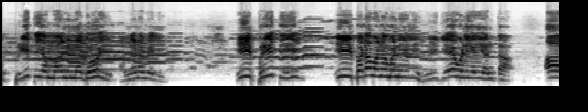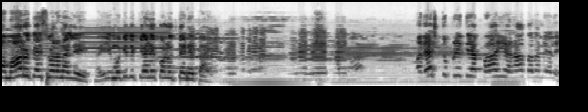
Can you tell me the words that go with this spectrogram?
ಪ್ರೀತಿಯಮ್ಮ ನಿನ್ನದು ಈ ಅಣ್ಣನ ಮೇಲೆ. ಈ ಪ್ರೀತಿ ಈ ಬಡವನ ಮನೆಯಲ್ಲಿ ಹೀಗೆ ಉಳಿಯಲಿ ಅಂತ ಆ ಮಾರುತೇಶ್ವರನಲ್ಲಿ ಕೈ ಮುಗಿದು ಕೇಳಿಕೊಳ್ಳುತ್ತೇನೆ ತಾಯಿ. ಅದೆಷ್ಟು ಪ್ರೀತಿಯಪ್ಪ ಈ ಅನಾಥನ ಮೇಲೆ.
